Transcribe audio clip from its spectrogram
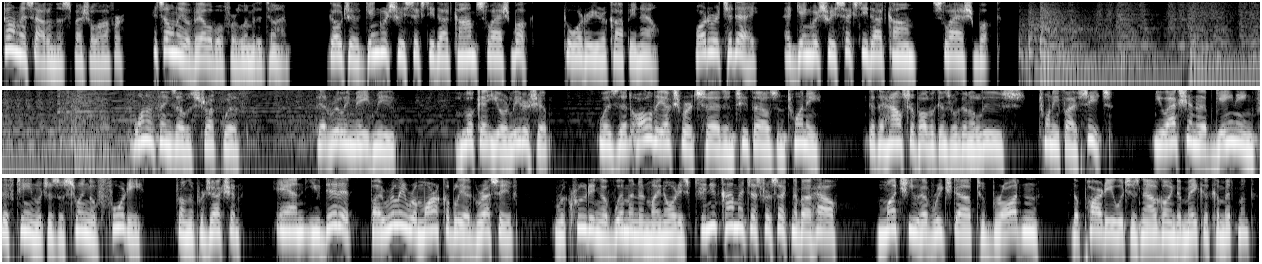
Don't miss out on this special offer. It's only available for a limited time. Go to gingrich360.com slash book to order your copy now. Order it today at gingrich360.com slash book. One of the things I was struck with that really made me look at your leadership was that all of the experts said in 2020 that the House Republicans were going to lose 25 seats. You actually ended up gaining 15, which is a swing of 40 from the projection. And you did it by really remarkably aggressive recruiting of women and minorities. Can you comment just for a second about how much you have reached out to broaden the party, which is now going to make a commitment?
